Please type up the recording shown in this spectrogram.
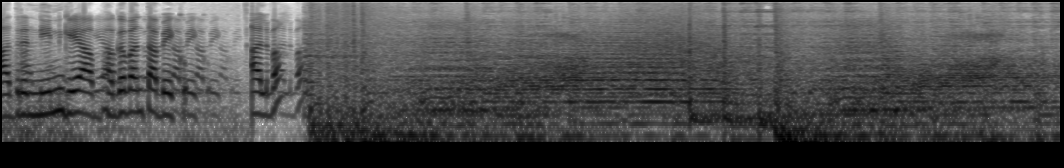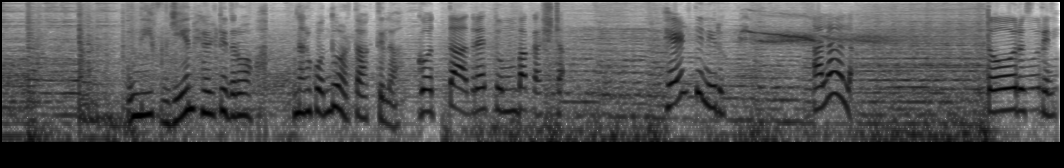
ಆದ್ರೆ ನಿನ್ಗೆ ಆ ಭಗವಂತ ಬೇಕು. ಅಲ್ವಾ? ನೀವು ಏನು ಹೇಳ್ತಿದ್ದೀರೋ ನನಗೊಂದು ಅರ್ಥ ಆಗ್ತಿಲ್ಲ. ಗೊತ್ತಾದರೆ ತುಂಬ ಕಷ್ಟ. ಹೇಳ್ತೀನಿರು ಅಲ್ಲ ಅಲ್ಲ. ತೋರಿಸ್ತೀನಿ.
